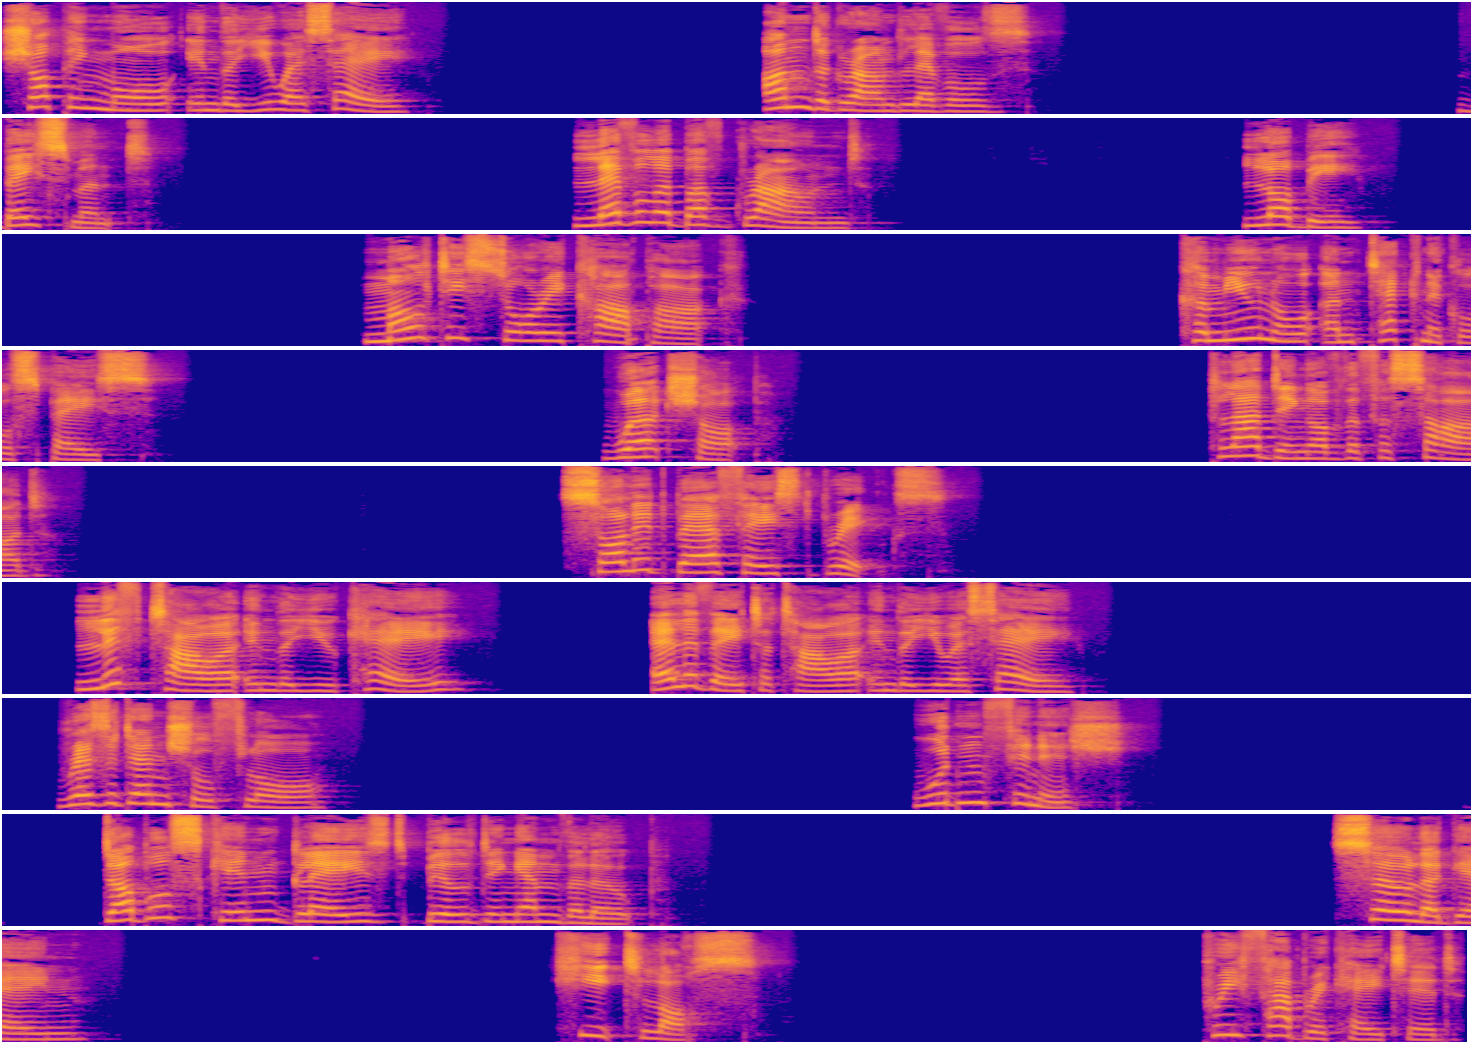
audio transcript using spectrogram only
Shopping mall in the USA. Underground levels. Basement. Level above ground. Lobby. Multi-story car park. Communal and technical space. Workshop. Cladding of the facade. Solid barefaced bricks. Lift tower in the UK. Elevator tower in the USA. Residential floor. Wooden finish. Double skin glazed building envelope. Solar gain. Heat loss. Prefabricated.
